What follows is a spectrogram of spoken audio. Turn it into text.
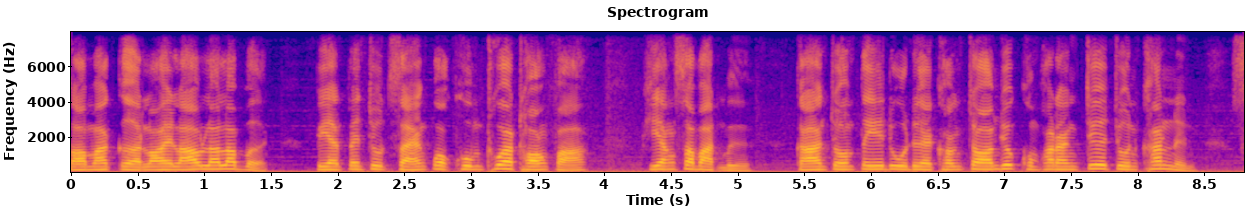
ต่อมาเกิดรอยร้าวและระเบิด เปลี่ยนเป็นจุดแสงปกคลุมทั่วท้องฟ้า เพียงสะบัดมือ การโจมตีดูเดือดของจอมยุทธขุมพลังจื้อจุนขั้นหนึ่งส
